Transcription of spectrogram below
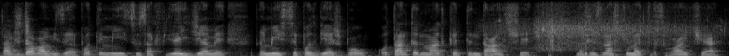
Także dobra, widzę, po tym miejscu za chwilę idziemy na miejsce pod wierzbą. O tamten marker, ten dalszy. Na 16 metrów, słuchajcie.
